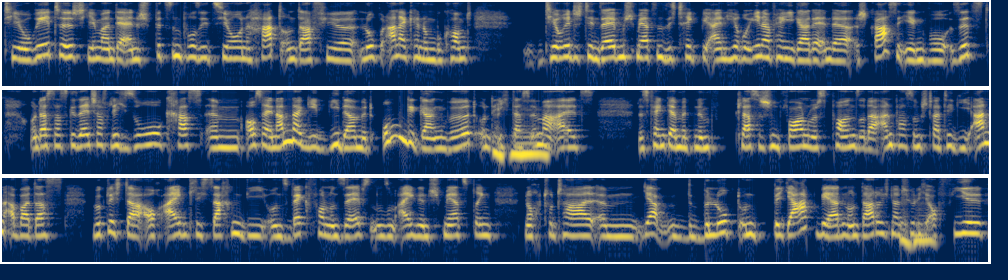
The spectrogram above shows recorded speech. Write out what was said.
theoretisch jemand, der eine Spitzenposition hat und dafür Lob und Anerkennung bekommt, theoretisch denselben Schmerzen sich trägt wie ein Heroinabhängiger, der in der Straße irgendwo sitzt und dass das gesellschaftlich so krass ähm, auseinandergeht, wie damit umgegangen wird und ich das Mhm. immer als, das fängt ja mit einem klassischen Foreign Response oder Anpassungsstrategie an, aber dass wirklich da auch eigentlich Sachen, die uns weg von uns selbst und unserem eigenen Schmerz bringen, noch total ähm, ja, belobt und bejaht werden und dadurch natürlich Mhm. auch viel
